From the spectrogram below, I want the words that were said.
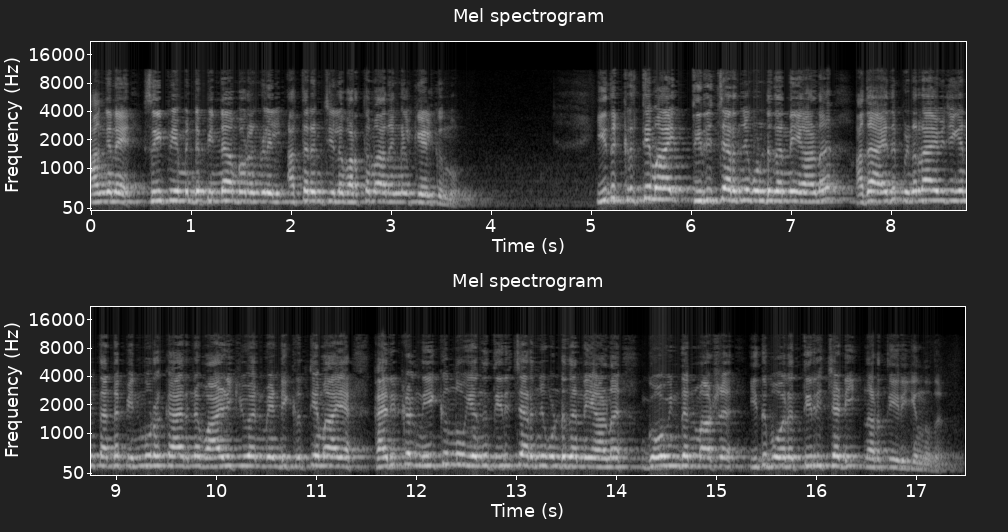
അങ്ങനെ സി പി എമ്മിന്റെ പിന്നാമ്പുറങ്ങളിൽ അത്തരം ചില വർത്തമാനങ്ങൾ കേൾക്കുന്നു. ഇത് കൃത്യമായി തിരിച്ചറിഞ്ഞുകൊണ്ട് തന്നെയാണ്. അതായത് പിണറായി വിജയൻ തന്റെ പിന്മുറക്കാരനെ വാഴിക്കുവാൻ വേണ്ടി കൃത്യമായ കരുക്കൾ നീക്കുന്നു എന്ന് തിരിച്ചറിഞ്ഞുകൊണ്ട് തന്നെയാണ് ഗോവിന്ദൻ മാഷ് ഇതുപോലെ തിരിച്ചടി നടത്തിയിരിക്കുന്നത്.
